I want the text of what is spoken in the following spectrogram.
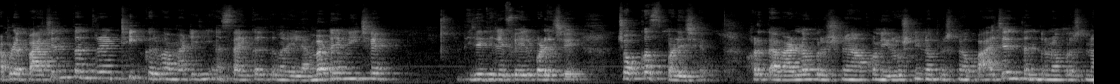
આપણે પાચન તંત્રને ઠીક કરવા માટેની આ સાયકલ તમારે લાંબા ટાઈમની છે. ધીરે ધીરે ફેર પડે છે, ચોક્કસ પડે છે. ખરતા વાળનો પ્રશ્ન, આંખોની રોશનીનો પ્રશ્ન, પાચન તંત્રનો પ્રશ્ન,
